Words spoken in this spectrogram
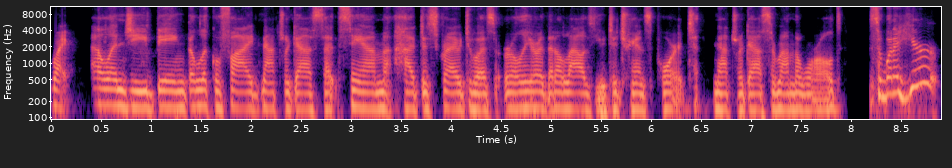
Right. LNG being the liquefied natural gas that Sam had described to us earlier that allows you to transport natural gas around the world. So, what I hear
